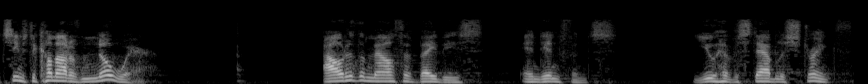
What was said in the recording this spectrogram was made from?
It seems to come out of nowhere. Out of the mouth of babies and infants, you have established strength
